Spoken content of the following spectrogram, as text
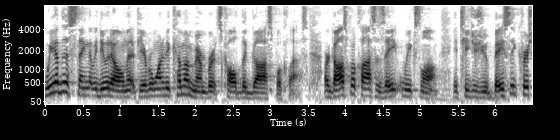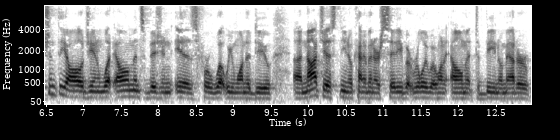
We have this thing that we do at Element. If you ever want to become a member, it's called the Gospel Class. Our Gospel Class is eight weeks long. It teaches you basic Christian theology and what Element's vision is for what we want to do, uh, not just you know kind of in our city, but really what we want Element to be, no matter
